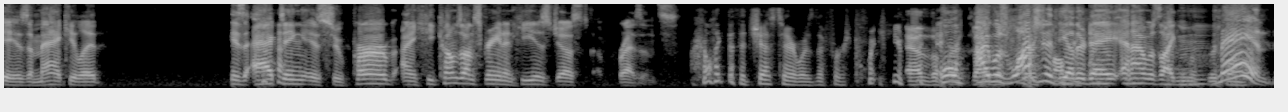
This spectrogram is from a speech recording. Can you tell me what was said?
is immaculate. His acting is superb. I, he comes on screen and he is just a presence. I like that the chest hair was the first point you. As the Well, first- that I was the watching it the other day and I was like, That was man,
